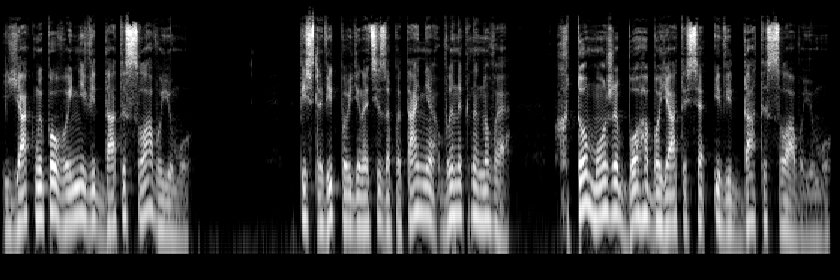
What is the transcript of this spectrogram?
Як ми повинні віддати славу Йому? Після відповіді на ці запитання виникне нове. Хто може Бога боятися і віддати славу Йому?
